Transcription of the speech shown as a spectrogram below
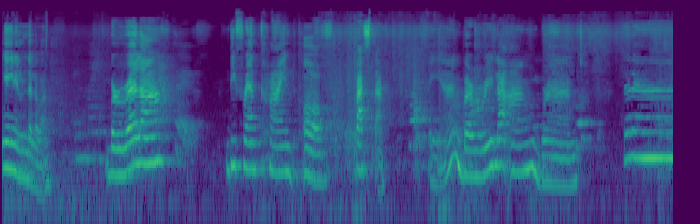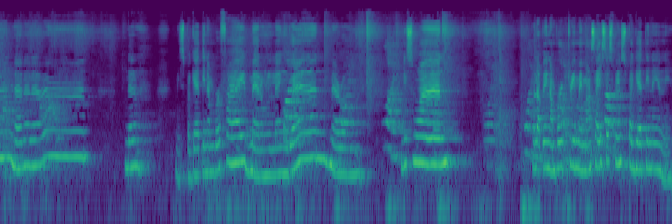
Ngayon nilang dalawa. Barella, different kind of pasta. Ayan, Barilla ang brand. Da- May spaghetti number 5, merong lengguan, merong this one. Wala pa yung number 3, may mga sizes pa yung spaghetti na yun eh.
